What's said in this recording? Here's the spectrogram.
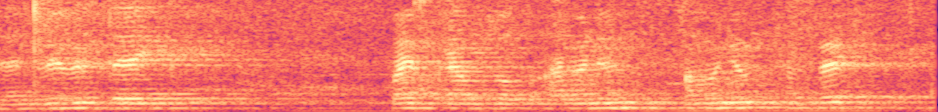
Then we will take 5 grams of ammonium, ammonium sulfate.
